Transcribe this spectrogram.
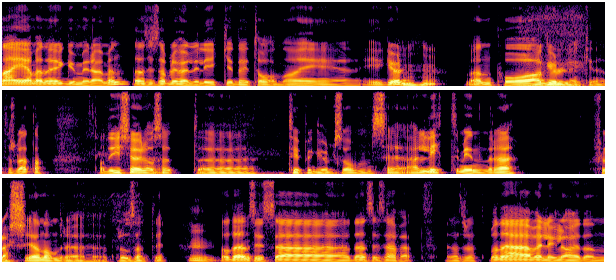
Nei, jeg mener gummireimen. Den syns jeg blir veldig lik Daytona i, i gull. Mhm. Men på gullenken, rett og slett. da. Og de kjører også et uh, type gull som er litt mindre flashy enn andre produsenter. Mm. Og den syns jeg, den synes jeg er fett, rett og slett. Men jeg er veldig glad i den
